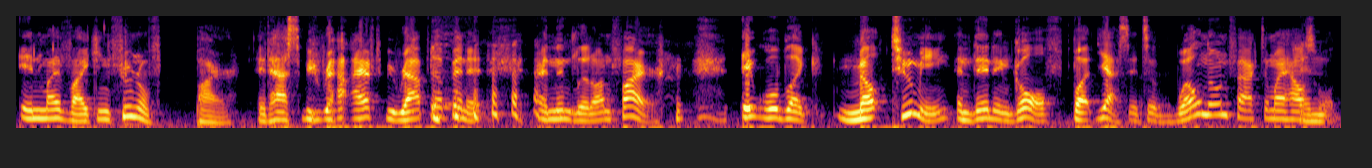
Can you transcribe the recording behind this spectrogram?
in my Viking funeral pyre. It has to be wra- I have to be wrapped up in it and then lit on fire. It will like melt to me and then engulf. But yes, it's a well-known fact in my household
